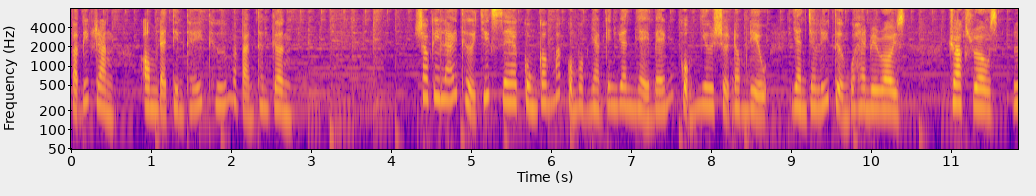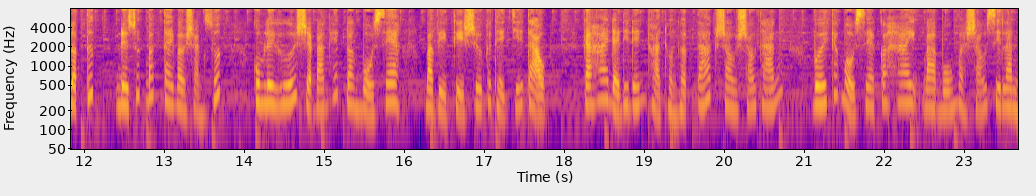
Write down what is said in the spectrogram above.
và biết rằng ông đã tìm thấy thứ mà bản thân cần. Sau khi lái thử chiếc xe cùng con mắt của một nhà kinh doanh nhạy bén cũng như sự đồng điệu dành cho lý tưởng của Henry Royce, Charles Rolls lập tức đề xuất bắt tay vào sản xuất, cùng lời hứa sẽ bán hết toàn bộ xe mà vị kỹ sư có thể chế tạo. Cả hai đã đi đến thỏa thuận hợp tác sau 6 tháng với các mẫu xe có 2, 3, 4 và 6 xi lanh.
